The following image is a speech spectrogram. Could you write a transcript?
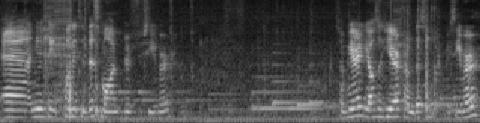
and you plug it to this monitor receiver. From here, you also hear from this receiver.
